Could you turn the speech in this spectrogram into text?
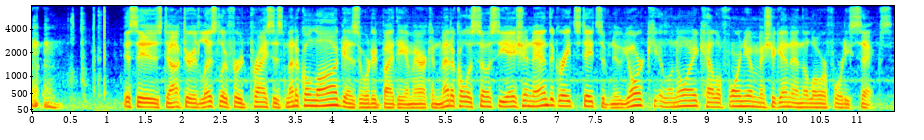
this is Dr. Lesleyford Price's medical log as ordered by the American Medical Association and the great states of New York, Illinois, California, Michigan, and the lower 46.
